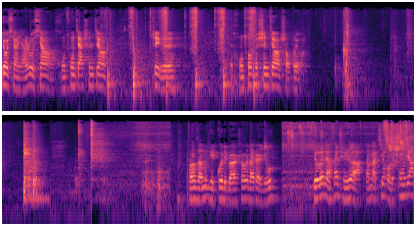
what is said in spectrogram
要想羊肉香啊，红葱加生姜，这个这红葱和生姜少不了。然后咱们给锅里边稍微来点油，油温两三成热啊，咱们把切好的葱姜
